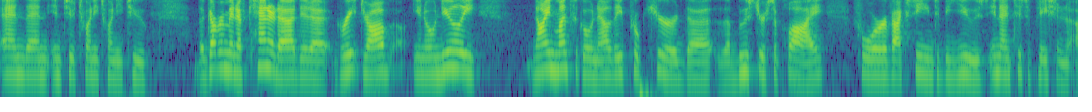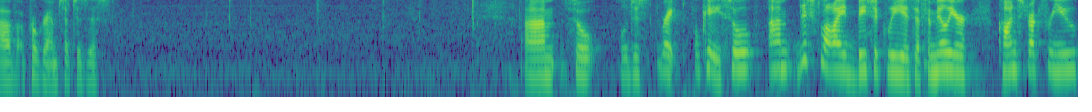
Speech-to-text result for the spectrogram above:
and then into 2022. The government of Canada did a great job. You know, nearly nine months ago now, they procured the, the booster supply for a vaccine to be used in anticipation of a program such as this. Um, so we'll just, right, okay, so um, this slide basically is a familiar construct for you.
